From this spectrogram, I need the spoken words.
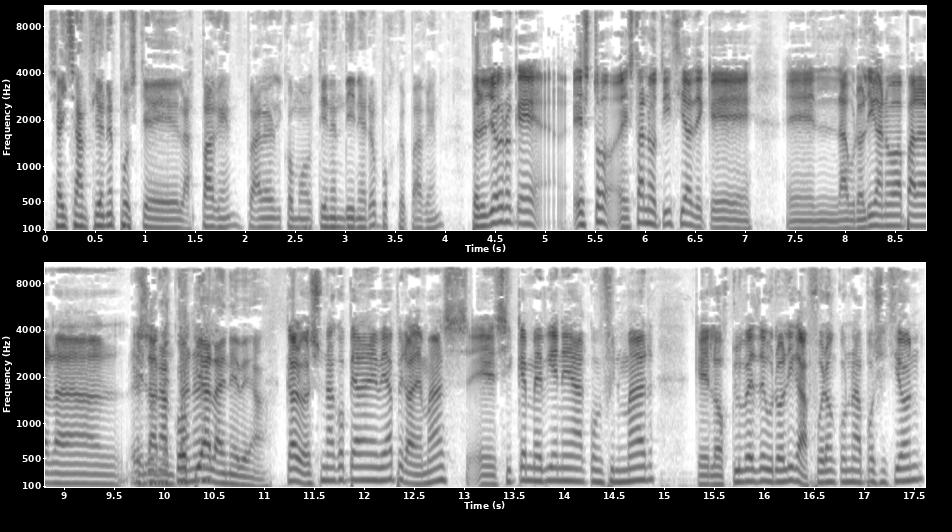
si hay sanciones, pues que las paguen. Como tienen dinero, pues que paguen. Pero yo creo que esto, esta noticia de que eh, la Euroliga no va a parar la, es la una ventana, copia a la NBA. Claro, es una copia a la NBA, pero además eh, sí que me viene a confirmar que los clubes de Euroliga fueron con una posición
